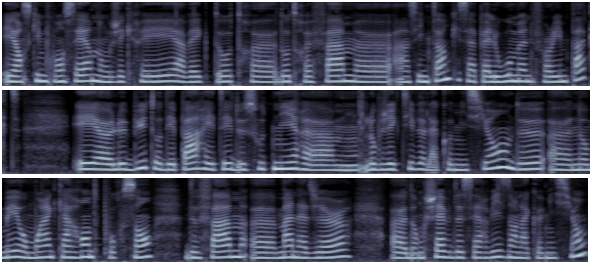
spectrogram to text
Et en ce qui me concerne, donc j'ai créé avec d'autres d'autres femmes un think tank qui s'appelle Women for Impact et euh, le but au départ était de soutenir euh, l'objectif de la commission de euh, nommer au moins 40% de femmes managers, donc chefs de service dans la commission.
